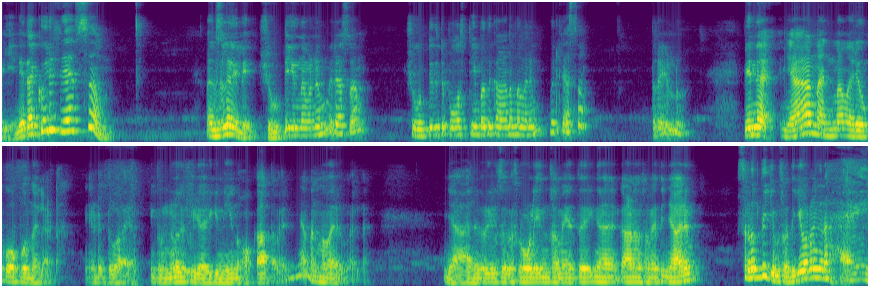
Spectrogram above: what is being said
പിന്നെ ഇതൊക്കെ ഒരു രസം. മനസ്സിലായില്ലേ? ഷൂട്ട് ചെയ്യുന്നവനും രസം. ഷൂട്ട് ചെയ്തിട്ട് പോസ്റ്റ് ചെയ്യുമ്പോൾ അത് കാണുന്നവനും ഒരു രസം. അത്രയേ ഉള്ളൂ. പിന്നെ ഞാൻ നന്മമാരും കോപ്പൊന്നുമില്ല കേട്ടോ. എടുത്തു പറയാം. ഇപ്പം നിങ്ങൾ വിചാരിക്കും നീ നോക്കാത്തവൻ. ഞാൻ നന്മമാരൊന്നുമല്ല. ഞാൻ റീൽസൊക്കെ സ്ക്രോൾ ചെയ്യുന്ന സമയത്ത് ഇങ്ങനെ കാണുന്ന സമയത്ത് ഞാനും ശ്രദ്ധിക്കും. ശ്രദ്ധിക്കാൻ പറഞ്ഞാൽ ഇങ്ങനെ ഹേ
